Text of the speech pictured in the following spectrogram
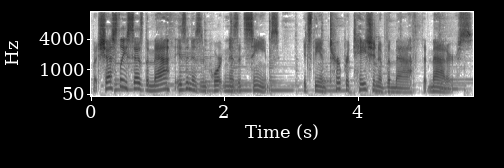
But Sheslie says the math isn't as important as it seems. It's the interpretation of the math that matters.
